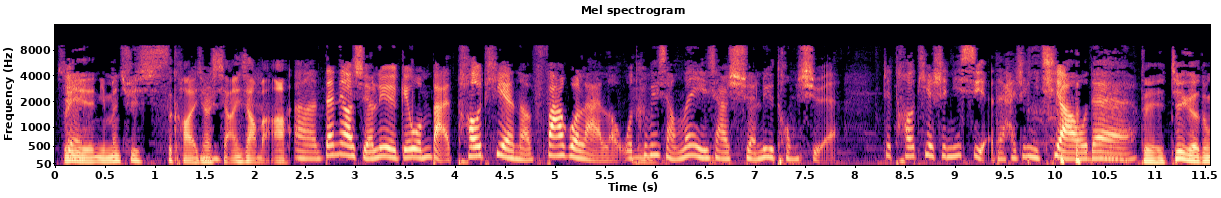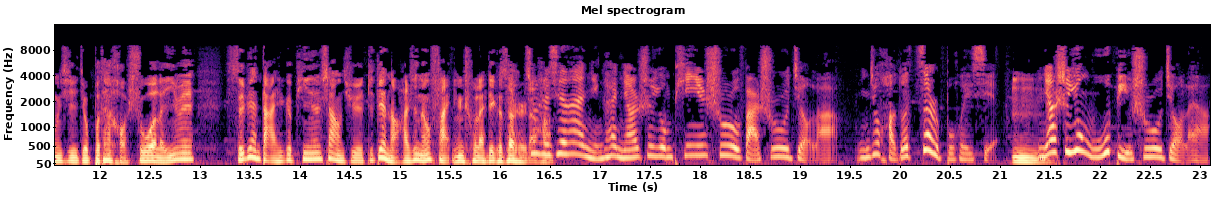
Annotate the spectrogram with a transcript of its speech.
所以你们去思考一下，想一想吧啊。嗯，单调旋律给我们把饕餮呢发过来了，我特别嗯想问一下旋律同学，这饕餮是你写的还是你敲的？对这个东西就不太好说了，因为随便打一个拼音上去，这电脑还是能反映出来这个字儿的。就是现在，你看，你要是用拼音输入法输入久了，你就好多字儿不会写。嗯，你要是用五笔输入久了呀，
